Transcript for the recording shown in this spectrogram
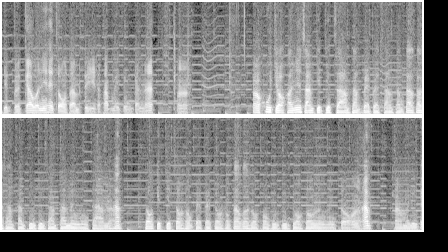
เจ็ดแปดเก้าวันนี้ให้สองสามสี่นะครับ ไม่ตรงกันนะ อ่า อ่าคู่เจาะคราวนี้สามเจ็ดเจ็ดสามสามแปดแปดสามสามเก้าเก้าสามสามศูนย์ศูนย์สามสามหนึ่งหนึ่งสามนะครับสองเจ็ดเจ็ดสองสองแปดแปดสองสองเก้าเก้าสองสองศูนย์ศูนย์สองสองหนึ่งหนึ่งสองนะครับอ่ามาดูใก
